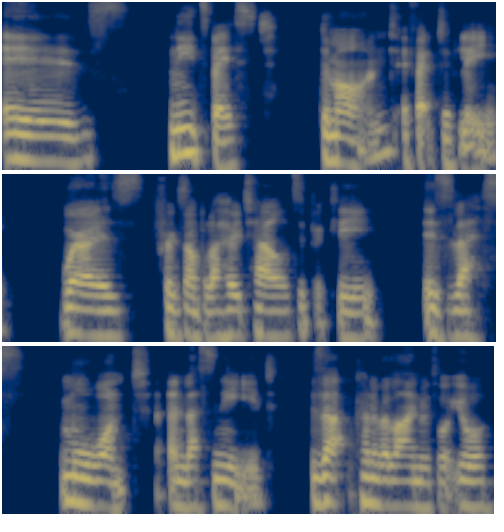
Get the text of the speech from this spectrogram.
is needs based demand effectively. Whereas, for example, a hotel typically is less, more want and less need. Is that kind of aligned with what you're?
